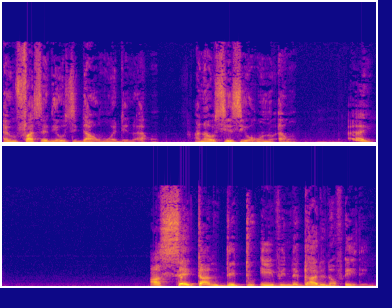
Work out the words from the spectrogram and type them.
ɛmfa sɛ deɛ wosi da wɔn ho adi no ɛho anaa wosiesie wɔn ho no ɛho hey. As Satan did to Eve in the Garden of Eden,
